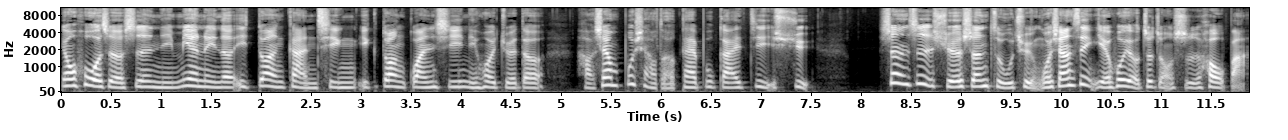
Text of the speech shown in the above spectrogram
又或者是你面临了一段感情、一段关系，你会觉得好像不晓得该不该继续。甚至学生族群，我相信也会有这种时候吧。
